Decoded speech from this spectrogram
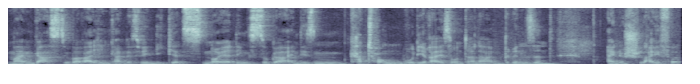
meinem Gast überreichen kann. Deswegen liegt jetzt neuerdings sogar in diesem Karton, wo die Reiseunterlagen drin sind, eine Schleife.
